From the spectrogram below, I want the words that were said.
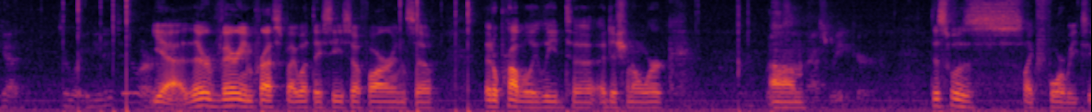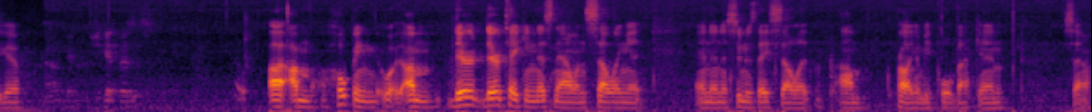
you got to what you needed to, or Yeah, they're very impressed by what they see so far, and so it'll probably lead to additional work. Was Um, this last week or? This was like four weeks ago. Okay. Did you get business? Uh, I'm hoping um they're they're taking this now and selling it, and then as soon as they sell it, I'm probably gonna be pulled back in. So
